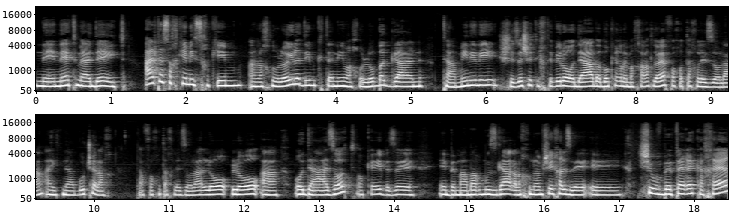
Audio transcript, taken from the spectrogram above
נהנית מהדייט. אל תשחקי משחקים, אנחנו לא ילדים קטנים, אנחנו לא בגן. תאמיני לי שזה שתכתבי לו הודעה בבוקר למחרת לא יהפוך אותך לזולה, ההתנהגות שלך תהפוך אותך לזולה, לא, לא ההודעה הזאת, אוקיי? וזה אה, במאמר מוסגר, אנחנו נמשיך על זה אה, שוב בפרק אחר.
